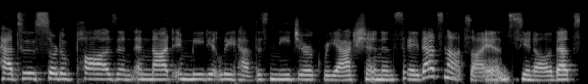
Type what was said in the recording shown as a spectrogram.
had to sort of pause and, and not immediately have this knee-jerk reaction and say that's not science you know that's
